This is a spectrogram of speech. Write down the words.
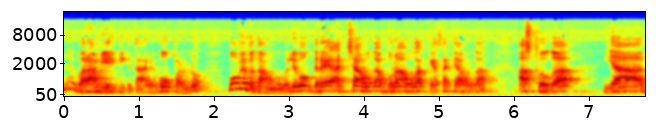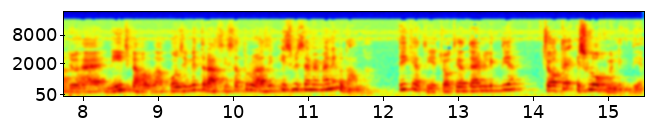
वरा मेरी की किताब है, वो पढ़ लो, वो मैं बताऊँगा, बोले वो ग्रह अच्छा होगा, बुरा होगा, कैसा क्या होगा अस्त होगा या जो है नीच का होगा, कौन सी मित्र राशि, शत्रु राशि, इस विषय में मैं नहीं बताऊँगा। ठीक है? तो ये चौथे अध्याय में लिख दिया, चौथे श्लोक में लिख दिया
